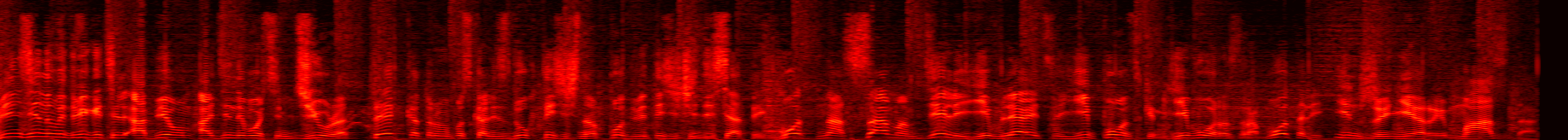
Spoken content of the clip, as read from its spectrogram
Бензиновый двигатель объемом 1.8 Duratec, который выпускали с 2000 по 2010 год, на самом деле является японским. Его разработали инженеры Mazda.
